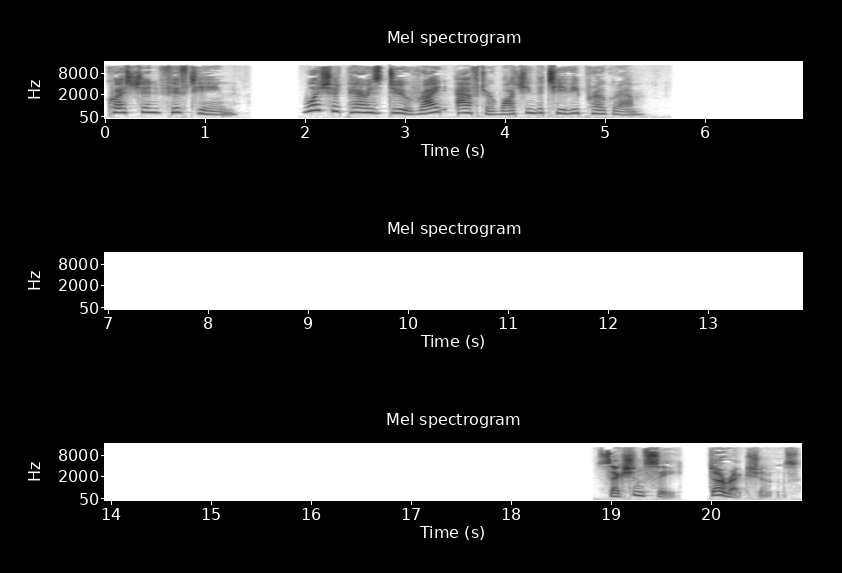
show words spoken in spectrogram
Question 15. What should parents do right after watching the TV program? Section C Directions.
